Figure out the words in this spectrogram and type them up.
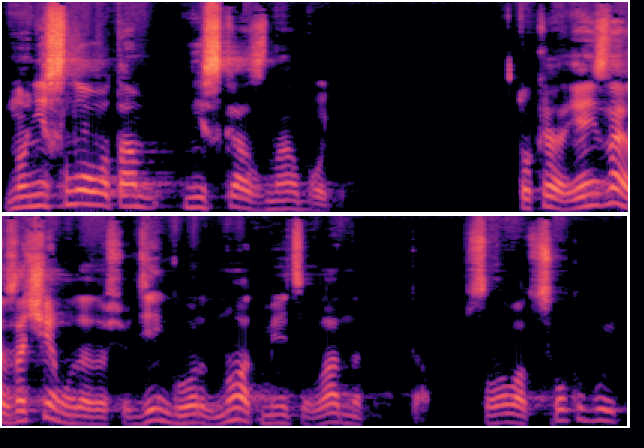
Но ни слова там не сказано о Боге. Только, я не знаю, зачем вот это все, день города, ну отметил, ладно, там, слова сколько будет?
